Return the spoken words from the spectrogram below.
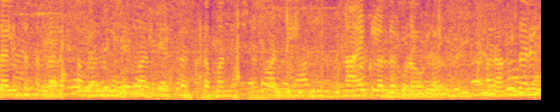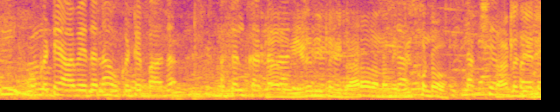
దళిత సంఘాలకు సంబంధించి భారతీయకి సంబంధించినటువంటి నాయకులందరూ కూడా ఉన్నారు. మరి అందరికీ ఒకటే ఆవేదన ఒకటే బాధ. అసలు లక్ష రూపాయల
